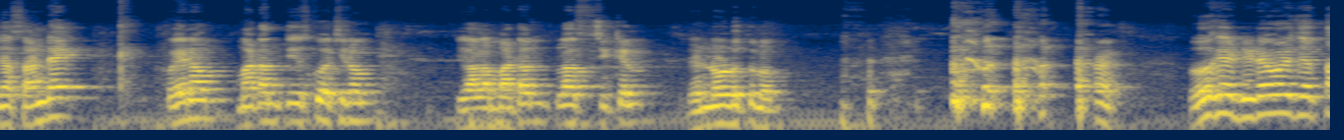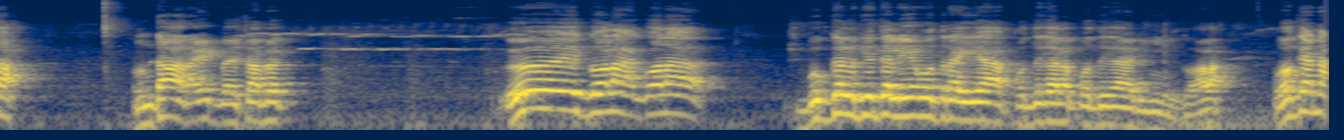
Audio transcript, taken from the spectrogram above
ఇక సండే పోయినాం మటన్ తీసుకొచ్చినాం. ఇవాళ మటన్ ప్లస్ చికెన్ రెండు వండుతున్నాం. ఓకే డీటెయిల్ చెప్తా. ఉంటా రైట్ బెస్ట్ ఆఫ్ లక్. ఓయ్ గోలా గోలా. బుగ్గలు గిగ్గలు ఏమవుతారు అయ్యా? పొద్దుగాల పొద్దుగా నీ ఓకే అన్న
